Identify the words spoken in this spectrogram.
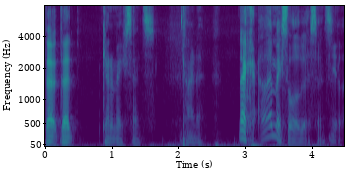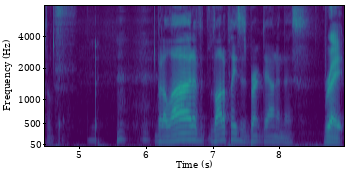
that that kind of makes sense kind of. that, that makes a little bit of sense Yeah, a little bit. but a lot of a lot of places burnt down in this. Right.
